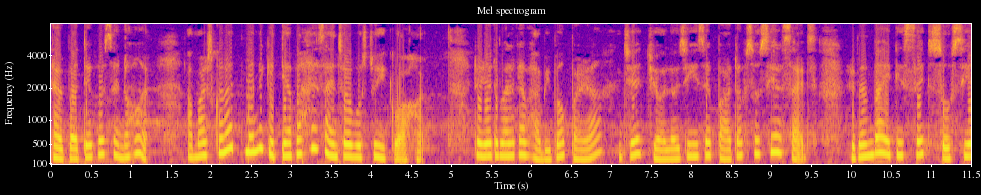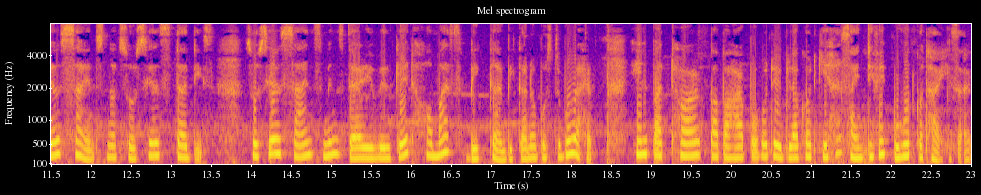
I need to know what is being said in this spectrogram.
এলবাৰ্টে কৈছে নহয় আমাৰ স্কুলত মানে কেতিয়াবাহে ছায়েন্সৰ বস্তু শিকোৱা হয়। তো এতিয়া তোমালোকে ভাবিব পাৰা যে geology is a part of social science remember it is set social science not social studies social science means there you will get সমাজ বিজ্ঞান বিজ্ঞানৰ বস্তুবোৰ আহে। শিল পাথৰ বা পাহাৰ পৰ্বত এইবিলাকত কি হয় চাইণ্টিফিক বহুত কথা আহি যায়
